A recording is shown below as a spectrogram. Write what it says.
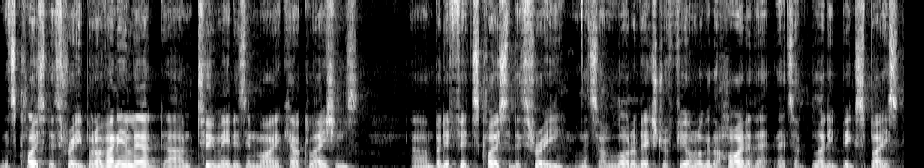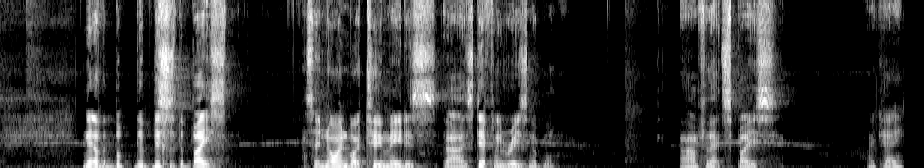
It's closer to three, but I've only allowed um, two meters in my calculations. Um, but if it's closer to three, that's a lot of extra fuel. And look at the height of that. That's a bloody big space. Now, the, the, this is the base. So nine by two meters uh, is definitely reasonable um, for that space. Okay.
